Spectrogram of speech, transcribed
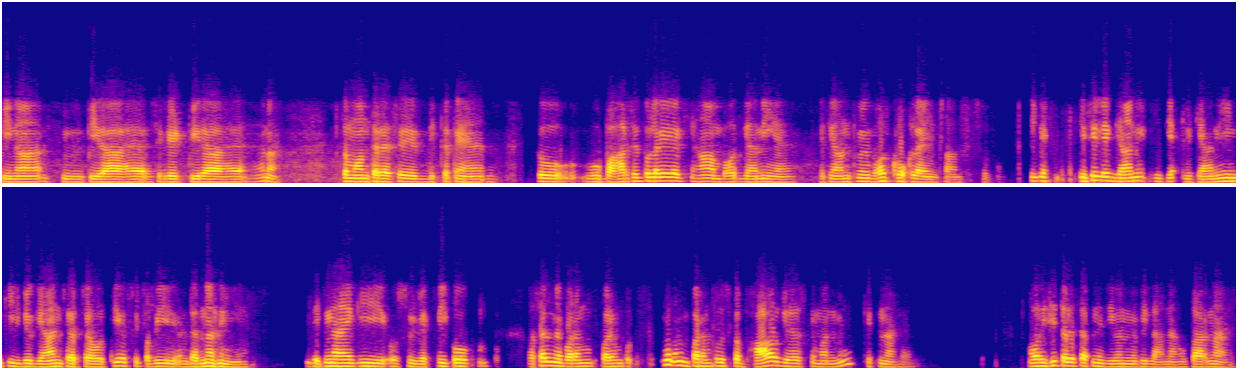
पीना पी रहा है सिगरेट पी रहा है है ना? तमाम तरह से दिक्कतें हैं। तो वो बाहर से तो लगेगा कि हाँ बहुत ज्ञानी है, लेकिन अंत में बहुत खोखला है इंसान ठीक है? इसीलिए ज्ञानी ज्ञानी की जो ज्ञान चर्चा होती है उससे कभी डरना नहीं है। देखना है कि उस व्यक्ति को असल में परम परम परम पुरुष का भाव जो है उसके मन में कितना है। और इसी तरह से अपने जीवन में भी लाना है उतारना है।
